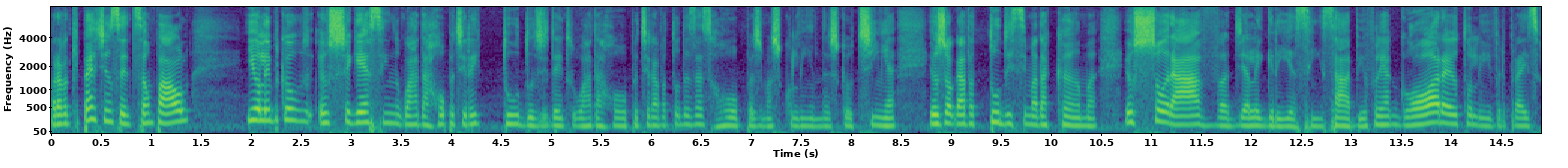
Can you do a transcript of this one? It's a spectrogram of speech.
morava aqui pertinho, centro de São Paulo. E eu lembro que eu, eu cheguei assim no guarda-roupa, tirei tudo de dentro do guarda-roupa, tirava todas as roupas masculinas que eu tinha, eu jogava tudo em cima da cama, eu chorava de alegria, assim, sabe? Eu falei, agora eu tô livre para isso.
